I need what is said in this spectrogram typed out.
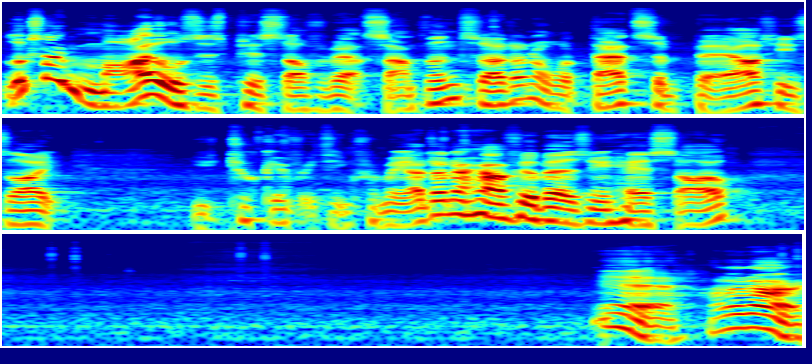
Looks like Miles is pissed off about something, so I don't know what that's about. He's like, "You took everything from me." I don't know how I feel about his new hairstyle. Yeah, I don't know.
